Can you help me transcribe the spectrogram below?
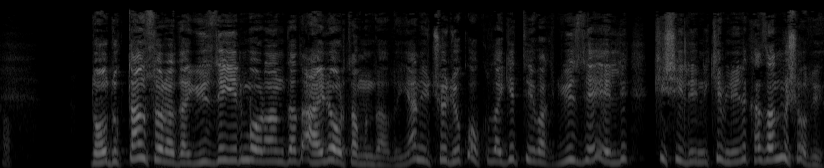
Çok. Doğduktan sonra da yüzde yirmi oranında da aile ortamında oluyor. Yani çocuk okula gittiği vakit yüzde elli kişiliğini, kimliğini kazanmış oluyor.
